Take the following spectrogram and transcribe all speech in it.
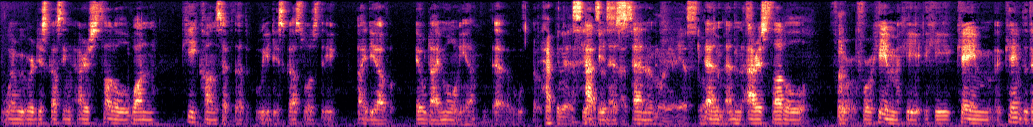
when we were discussing Aristotle one key concept that we discussed was the idea of eudaimonia uh, happiness Happiness yes, and- harmonia, yes and and. Aristotle, for for him, he he came came to the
